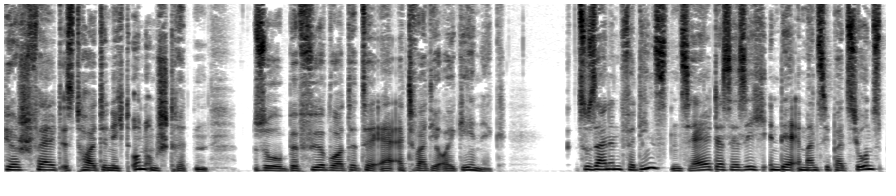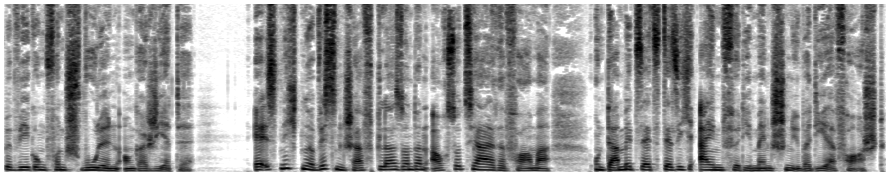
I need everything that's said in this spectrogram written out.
Hirschfeld ist heute nicht unumstritten so befürwortete er etwa die Eugenik. Zu seinen Verdiensten zählt, dass er sich in der Emanzipationsbewegung von Schwulen engagierte. Er ist nicht nur Wissenschaftler, sondern auch Sozialreformer, und damit setzt er sich ein für die Menschen, über die er forscht.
